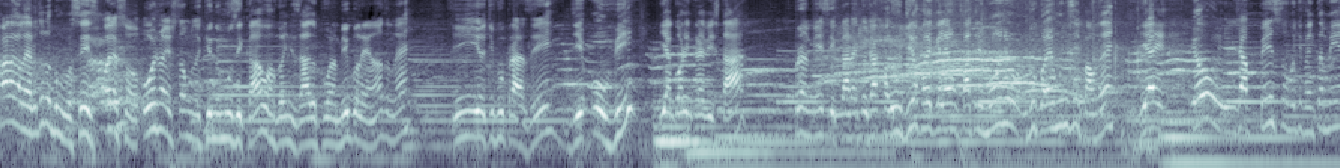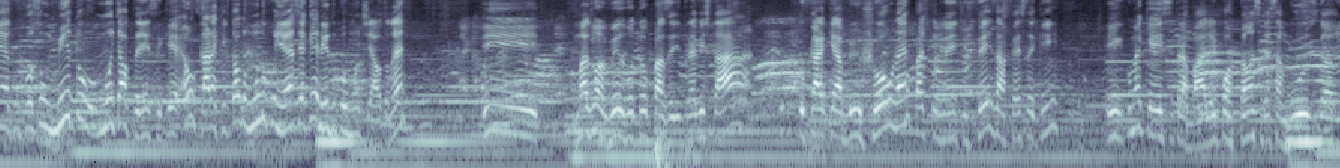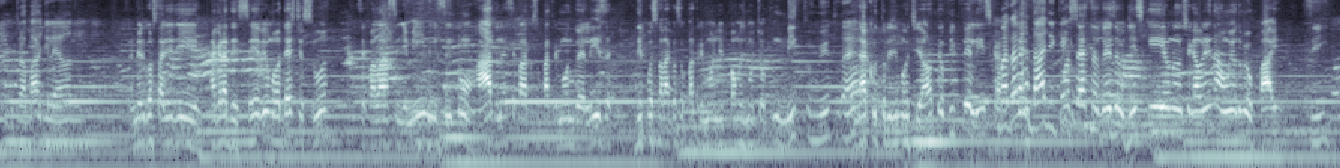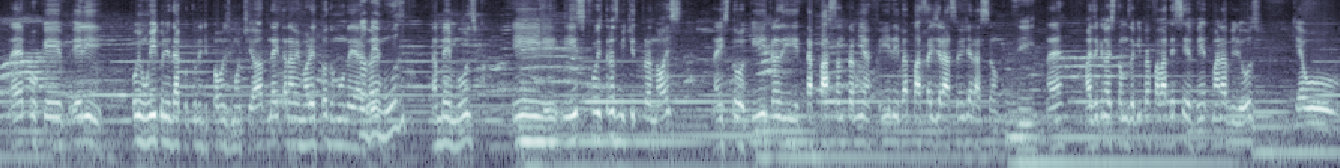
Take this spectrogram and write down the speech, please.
Fala galera, tudo bom com vocês? Olha só, hoje nós estamos aqui no musical organizado por amigo Leandro, né? E eu tive o prazer de ouvir e agora entrevistar. Pra mim, esse cara que eu já falei um dia, eu falei que ele é um patrimônio do Colégio Municipal, né? E aí, eu já penso muito diferente, também é como se fosse um mito Monte Altense, que é um cara que todo mundo conhece e é querido por Monte Alto, né? E mais uma vez vou ter o prazer de entrevistar o cara que abriu o show, né? Praticamente fez a festa aqui. E como é que é esse trabalho, a importância dessa música, o trabalho de Leandro? Primeiro gostaria de agradecer, viu, modéstia sua, você falar assim de mim, me sinto honrado, né? Você falar que eu sou patrimônio do Elisa, depois falar que eu sou patrimônio de Palmas de Monte Alto, um mito, mito é. da cultura de Monte Alto, eu fico feliz, cara. Mas é verdade. Que uma que... certa vez eu disse que eu não chegava nem na unha do meu pai. Sim. Né? Porque ele foi um ícone da cultura de Palmas de Monte Alto, né? E tá na memória de todo mundo aí Também agora. músico? Também músico. E, e isso foi transmitido para nós. Né? Estou aqui e está passando para minha filha e vai passar de geração em geração. Sim. Né? Mas aqui nós estamos aqui para falar desse evento maravilhoso, que é o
